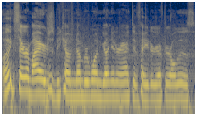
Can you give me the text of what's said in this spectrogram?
I think Serra Myers has become number one gun interactive hater after all this.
